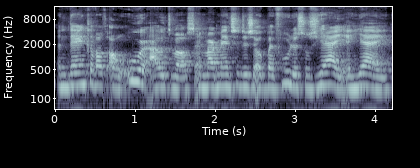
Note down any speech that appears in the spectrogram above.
Een denken wat al oeroud was. En waar mensen dus ook bij voelen, zoals jij en jij.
